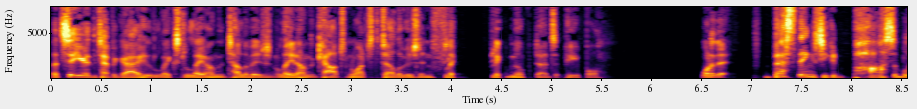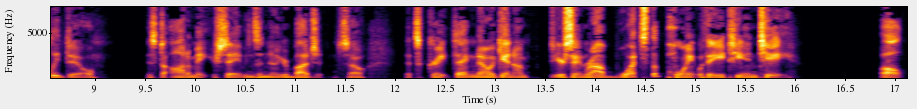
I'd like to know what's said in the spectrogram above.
let's say you're the type of guy who likes to lay on the television, lay down the couch and watch the television and flick, flick milk duds at people. One of the best things you could possibly do is to automate your savings and know your budget. So it's a great thing. Now, again, I'm, you're saying, Rob, what's the point with AT&T? Well,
